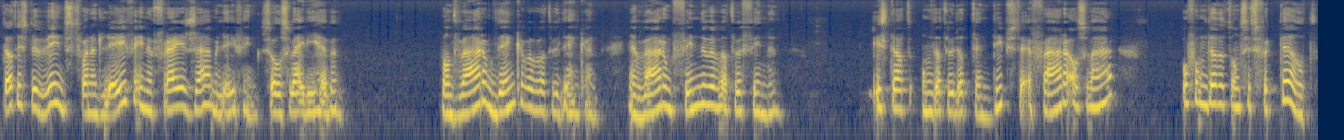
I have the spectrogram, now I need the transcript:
Dat is de winst van het leven in een vrije samenleving zoals wij die hebben. Want waarom denken we wat we denken en waarom vinden we wat we vinden? Is dat omdat we dat ten diepste ervaren als waar? Of omdat het ons is verteld?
